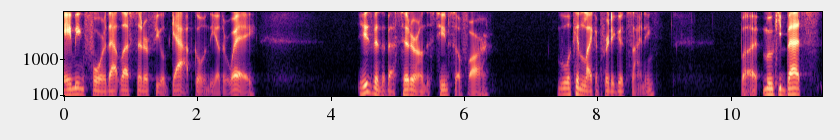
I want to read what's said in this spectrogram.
aiming for that left center field gap going the other way. He's been the best hitter on this team so far. Looking like a pretty good signing. But Mookie Betts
